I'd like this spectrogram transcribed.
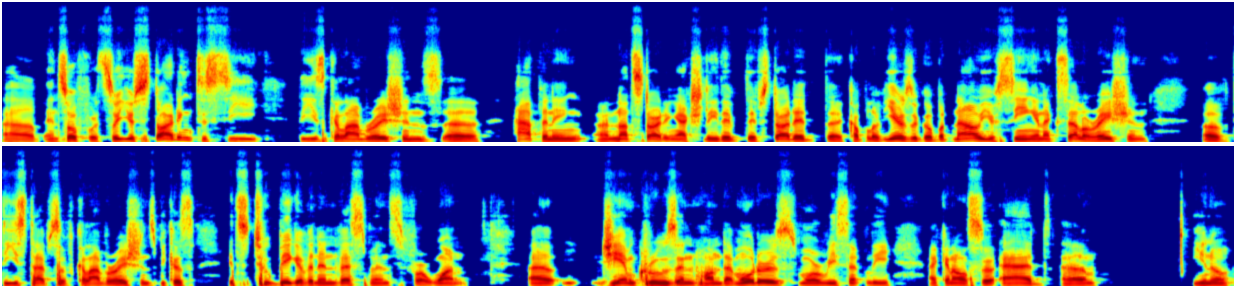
uh, and so forth. So you're starting to see these collaborations uh, happening. Uh, not starting, actually, they've they've started a couple of years ago, but now you're seeing an acceleration of these types of collaborations because it's too big of an investment for one. Uh, GM Cruise and Honda Motors more recently. I can also add, um, you know,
